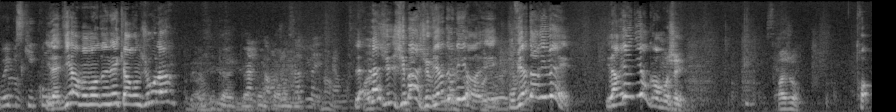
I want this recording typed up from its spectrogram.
Oui, puisqu'il compte. Il a dit à un moment donné 40 jours là Il a- il a compté 40. Là, là, je sais pas, je viens de lire, et on vient d'arriver. Il a rien dit encore, Moshe. Trois jours. Trois,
